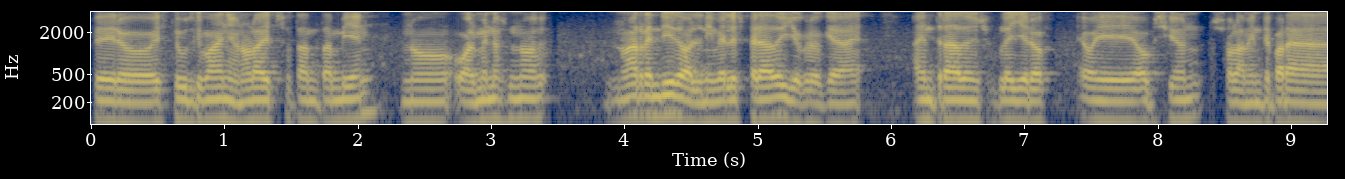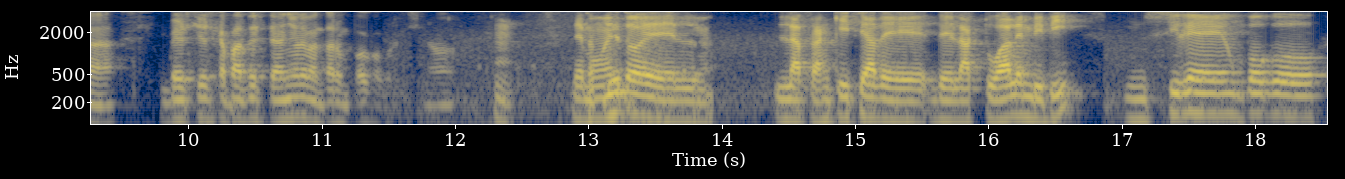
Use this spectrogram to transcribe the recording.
pero este último año no lo ha hecho tan tan bien, no, o al menos no, no ha rendido al nivel esperado y yo creo que ha, entrado en su player of, eh, opción solamente para ver si es capaz de este año levantar un poco, porque si no... Hmm. De momento la franquicia del actual MVP sigue un poco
